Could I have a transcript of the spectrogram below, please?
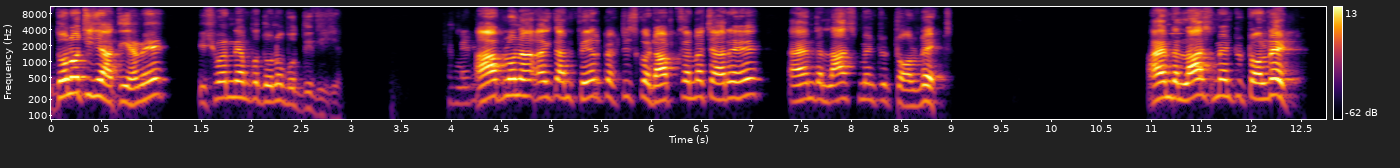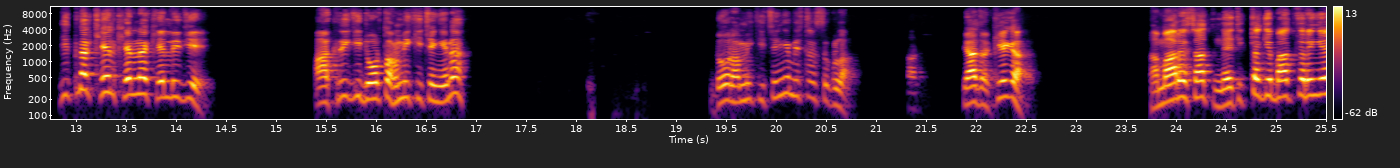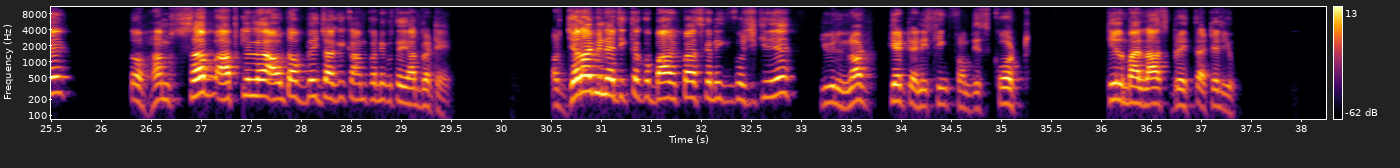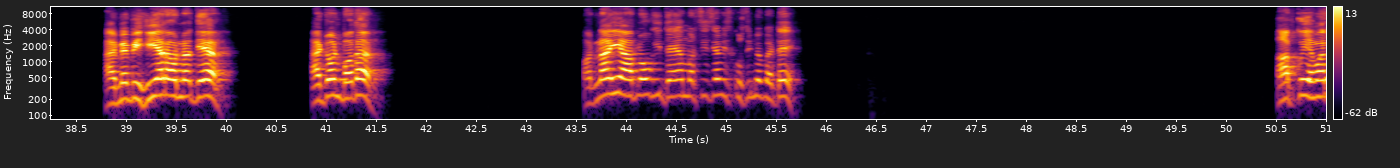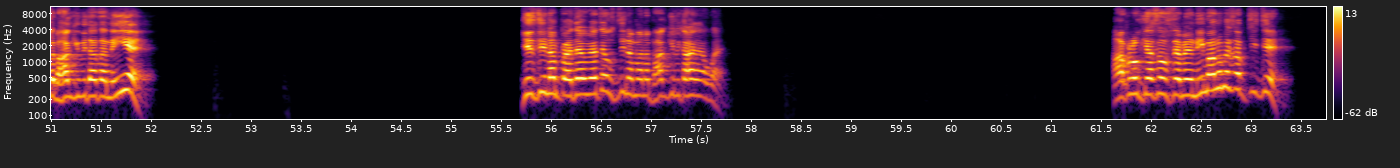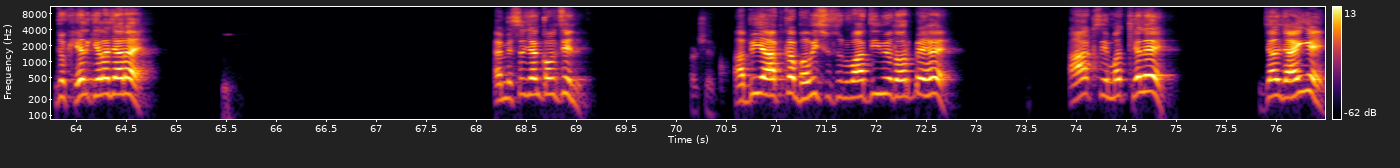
दोनों चीज़ें आती है हमें। ईश्वर ने हमको दोनों बुद्धि दी है। आप लोग ना एक अनफेयर प्रैक्टिस को अडॉप्ट करना चाह रहे हैं। I am the last man to tolerate I am the last man to tolerate जितना खेल खेलना खेल लीजिए। आखिरी की डोर तो हम ही खींचेंगे ना। डोर हम ही खींचेंगे मिस्टर शुक्ला याद रखिएगा हमारे साथ नैतिकता की बात करेंगे तो हम सब आपके लिए आउट ऑफ़ वे जाके काम करने को तैयार बैठे हैं और जरा भी नैतिकता को बार पास करने की कोशिश कीजिए you will not get anything from this court till my last breath, I tell you. I may be here or not there. I don't bother. और ना ही आप लोगों की दया मर्सी से हम इस कुर्सी में बैठे आप कोई हमारे भाग्य विधाता नहीं है? जिस दिन हम पैदा हुए थे, उस दिन हमारा भाग्य लिखाया हुआ है। आप लोग क्या सोचते हैं? हमें नहीं मालूम है सब चीज़ें जो खेल खेला जा रहा है। मिस्टर जंग काउंसिल अभी आपका भविष्य शुरुआती हुए दौर पे है। आग से मत खेले। जल जाएँगे.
